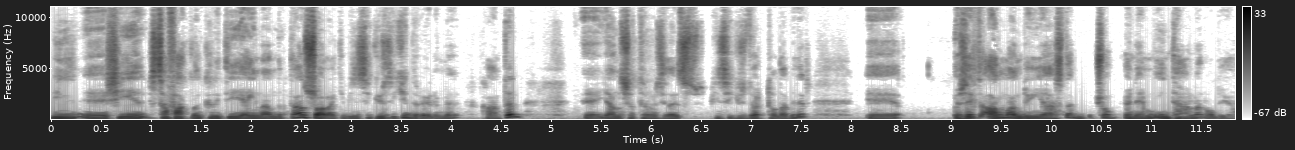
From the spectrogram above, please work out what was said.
bin, e, şeyi Safaklı kritiği yayınlandıktan sonraki 1802'dir ölümü Kant'ın. E, yanlış hatırlamıyorsam 1804 de olabilir. E, özellikle Alman dünyasında çok önemli intiharlar oluyor.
